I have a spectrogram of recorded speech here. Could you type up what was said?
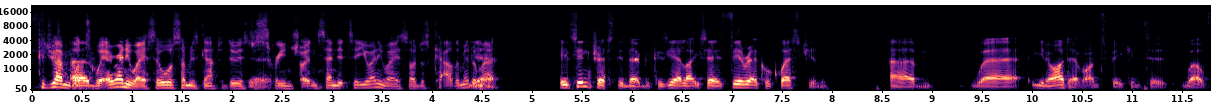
because you haven't got um, Twitter anyway, so all somebody's going to have to do is just yeah. screenshot and send it to you anyway. So I'll just cut out the middleman. Yeah. It's interesting though because yeah, like you say, it's theoretical question. Um, where you know I don't mind speaking to. Well,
